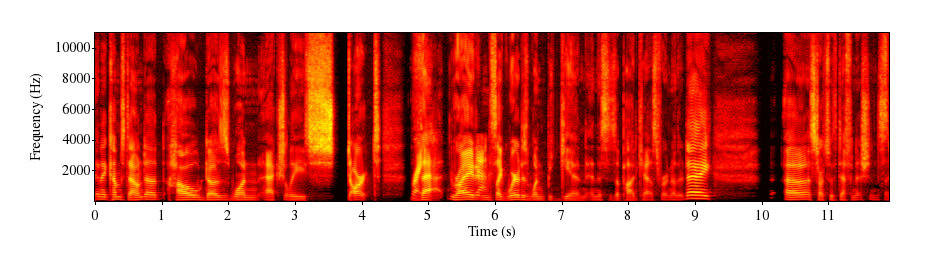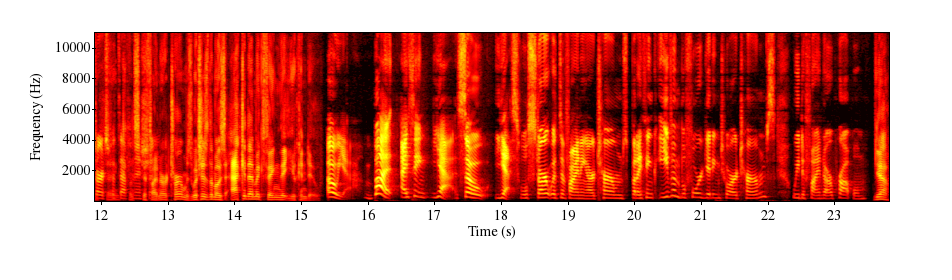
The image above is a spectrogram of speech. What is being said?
and it comes down to how does one actually start Right. that, right? Yeah. And it's like where does one begin? And this is a podcast for another day. Uh, starts with definitions. Starts with definitions. Let's define our terms, which is the most academic thing that you can do. Oh yeah. But I think yeah. So, yes, we'll start with defining our terms, but I think even before getting to our terms, we defined our problem. Yeah.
